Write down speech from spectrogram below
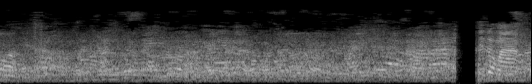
啊！你做乜？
